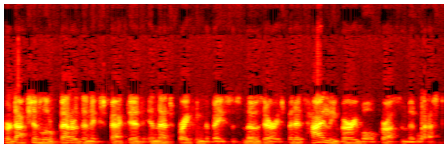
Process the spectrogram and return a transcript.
production a little better than expected, and that's breaking the basis in those areas. But it's highly variable across the Midwest.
